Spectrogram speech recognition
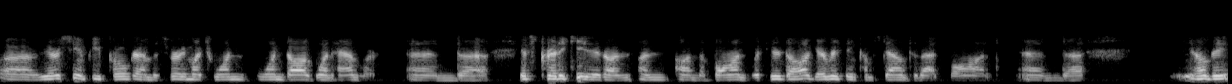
uh, the RCMP program is very much one one dog, one handler and uh, it's predicated on, on on the bond with your dog. Everything comes down to that bond, and uh, you know the,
